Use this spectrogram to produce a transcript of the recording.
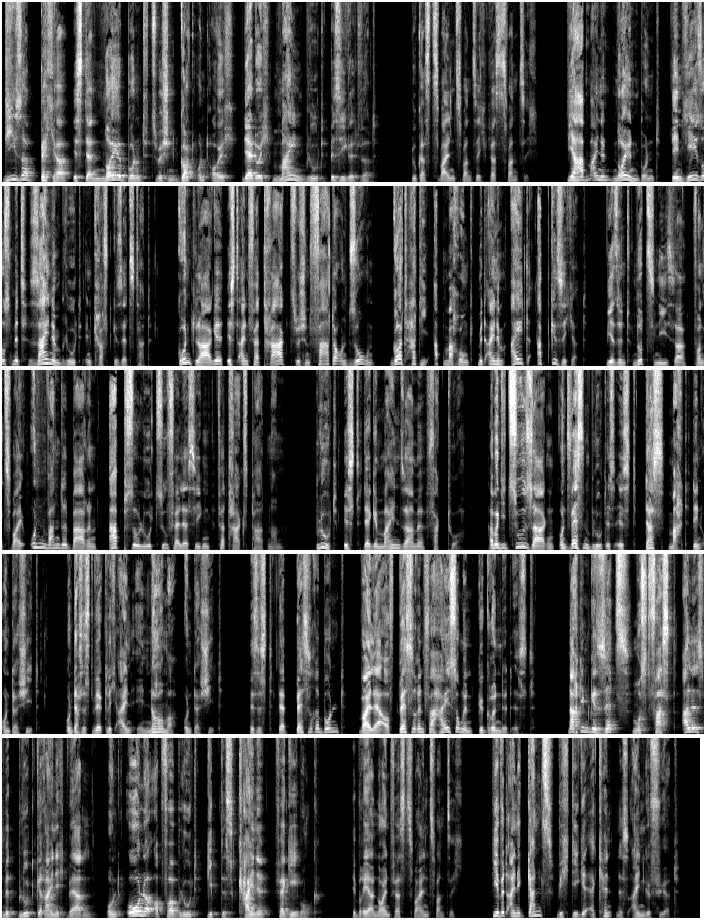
Dieser Becher ist der neue Bund zwischen Gott und euch, der durch mein Blut besiegelt wird. Lukas 22, Vers 20. Wir haben einen neuen Bund, den Jesus mit seinem Blut in Kraft gesetzt hat. Grundlage ist ein Vertrag zwischen Vater und Sohn. Gott hat die Abmachung mit einem Eid abgesichert. Wir sind Nutznießer von zwei unwandelbaren, absolut zuverlässigen Vertragspartnern. Blut ist der gemeinsame Faktor. Aber die Zusagen und wessen Blut es ist, das macht den Unterschied. Und das ist wirklich ein enormer Unterschied. Es ist der bessere Bund, weil er auf besseren Verheißungen gegründet ist. Nach dem Gesetz muss fast alles mit Blut gereinigt werden, und ohne Opferblut gibt es keine Vergebung. Hebräer 9, Vers 22. Hier wird eine ganz wichtige Erkenntnis eingeführt.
